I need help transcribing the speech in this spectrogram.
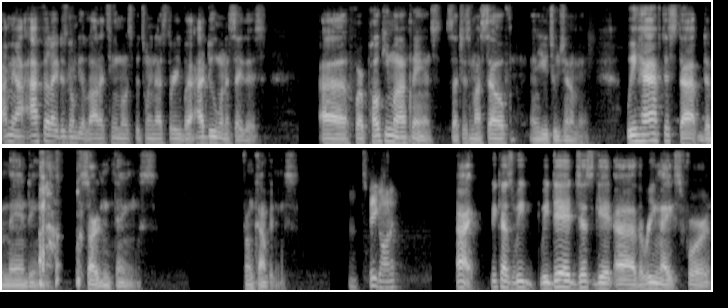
I mean, I, I feel like there's gonna be a lot of team ups between us three, but I do want to say this. Uh, for Pokemon fans such as myself and you two gentlemen, we have to stop demanding certain things from companies. Speak on it. All right, because we we did just get uh the remakes for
